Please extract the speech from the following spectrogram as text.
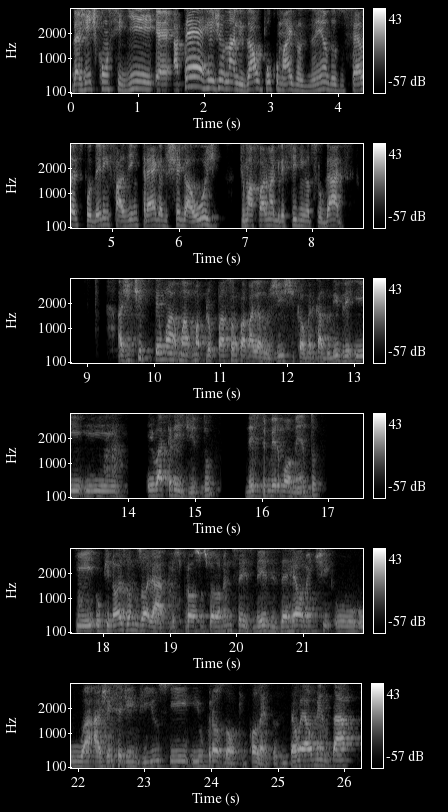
da gente conseguir é, até regionalizar um pouco mais as vendas, os sellers poderem fazer entrega do Chega Hoje de uma forma agressiva em outros lugares? A gente tem uma, uma, uma preocupação com a malha logística, o Mercado Livre, e, e eu acredito, nesse primeiro momento, que o que nós vamos olhar para os próximos pelo menos seis meses é realmente o, o a agência de envios e, e o cross-docking, coletas. Então, é aumentar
